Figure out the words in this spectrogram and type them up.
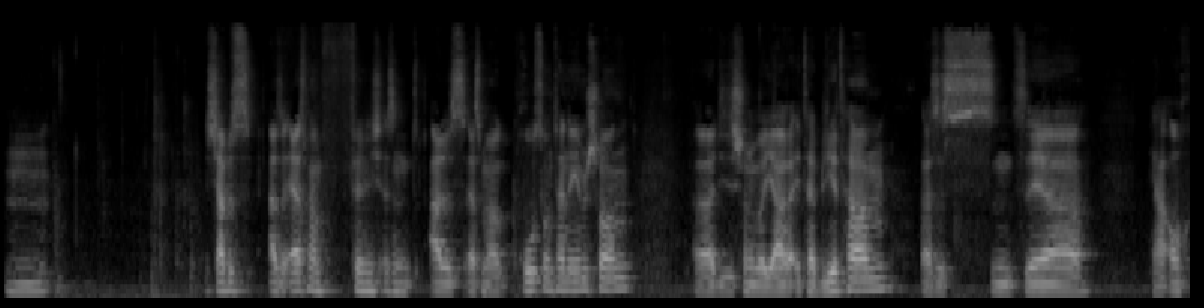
Mhm. Ich habe es, also erstmal finde ich, es sind alles erstmal große Unternehmen schon, äh, die sich schon über Jahre etabliert haben. Also es sind sehr, ja, auch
